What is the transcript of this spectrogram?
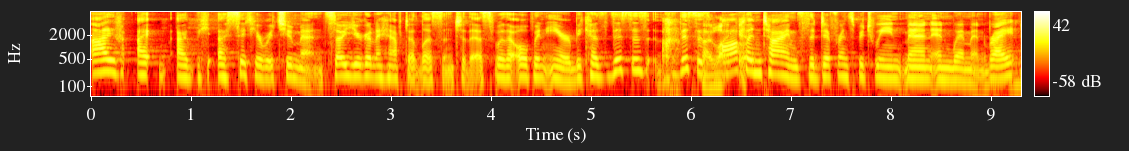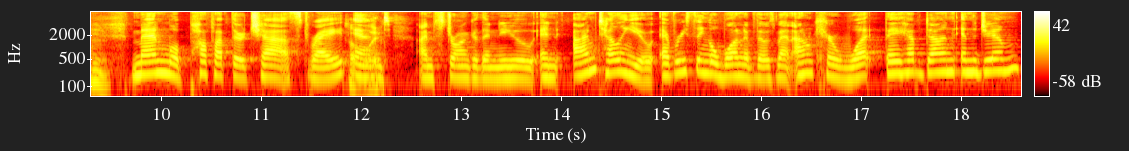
I, I I I sit here with two men, so you're going to have to listen to this with an open ear because this is this is like it. oftentimes the difference between men and women, right? Men will puff up their chest, right? Mm-hmm. Totally. And I'm stronger than you, and I'm telling you, every single one of those men, I don't care what they have done in the gym.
